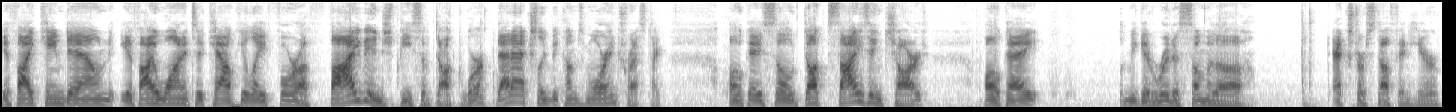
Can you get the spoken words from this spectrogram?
if I came down, if I wanted to calculate for a 5-inch piece of duct work, that actually becomes more interesting. Okay, so duct sizing chart, okay, let me get rid of some of the extra stuff in here.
